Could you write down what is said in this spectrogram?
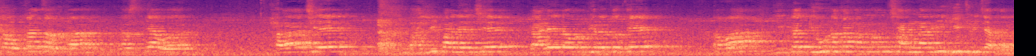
चौका चौका रस्त्यावर फळाचे भाजीपाल्याचे गाडे लावून फिरत होते तेव्हा विकत घेऊ नका म्हणून सांगणारी हीच विचारधारा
